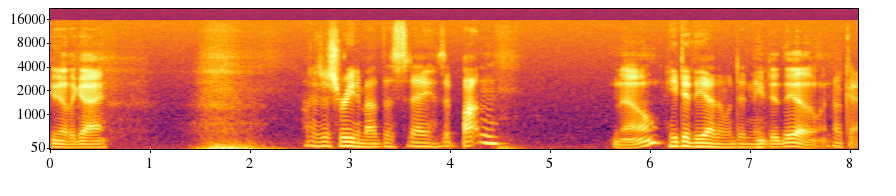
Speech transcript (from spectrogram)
you know, the guy. I was just reading about this today. Is it Bottin? No, He did the other one, didn't he? he did the other one. Okay.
